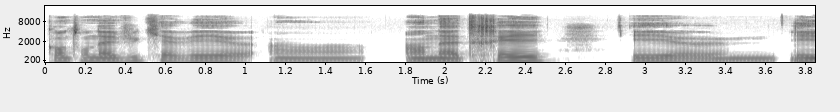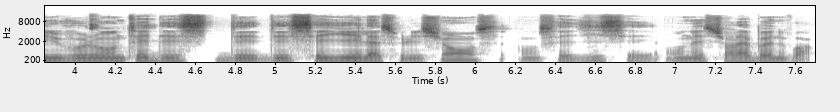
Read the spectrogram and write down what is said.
quand on a vu qu'il y avait un, attrait et, une volonté d'essayer la solution, on s'est dit, on est sur la bonne voie.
